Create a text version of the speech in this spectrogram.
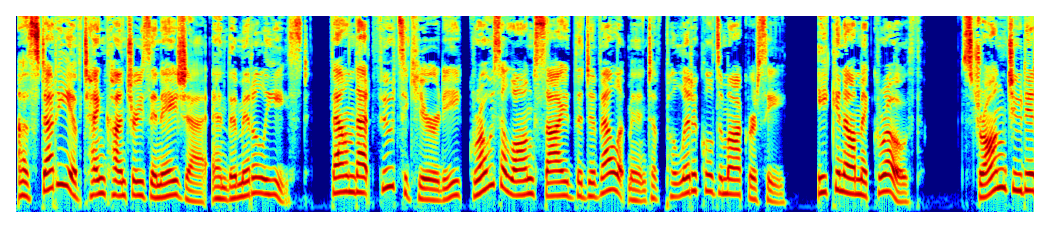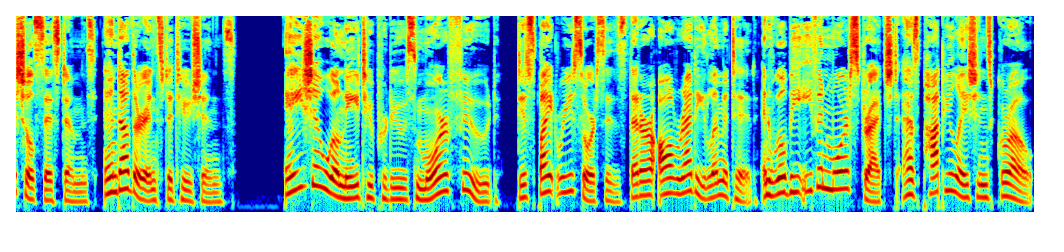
A study of 10 countries in Asia and the Middle East found that food security grows alongside the development of political democracy economic growth, strong judicial systems, and other institutions. Asia will need to produce more food despite resources that are already limited and will be even more stretched as populations grow.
